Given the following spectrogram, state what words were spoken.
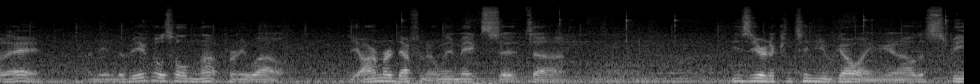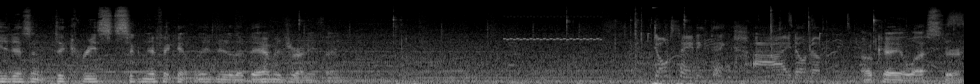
But hey, I mean, the vehicle's holding up pretty well. The armor definitely makes it uh, easier to continue going, you know, the speed isn't decreased significantly due to the damage or anything. Don't say anything. I don't know. Okay, Lester.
